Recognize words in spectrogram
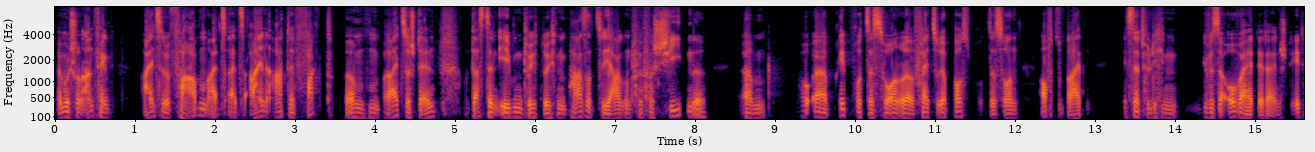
wenn man schon anfängt, einzelne Farben als, als ein Artefakt ähm, bereitzustellen und das dann eben durch, durch einen Parser zu jagen und für verschiedene ähm, äh, Präprozessoren oder vielleicht sogar Postprozessoren aufzubereiten, ist natürlich ein gewisser Overhead, der da entsteht.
